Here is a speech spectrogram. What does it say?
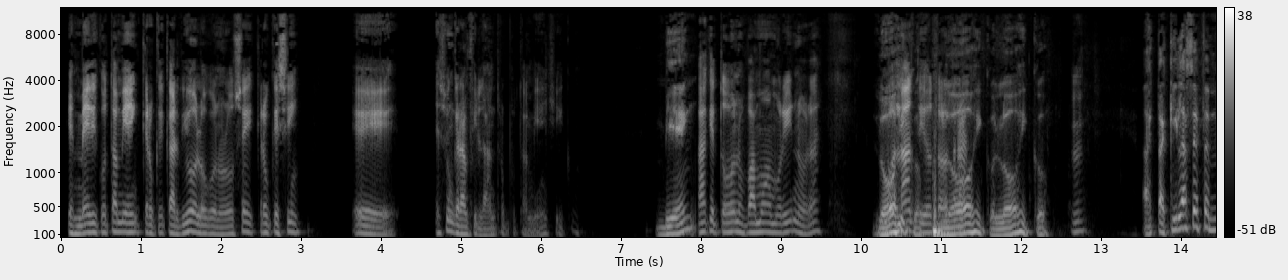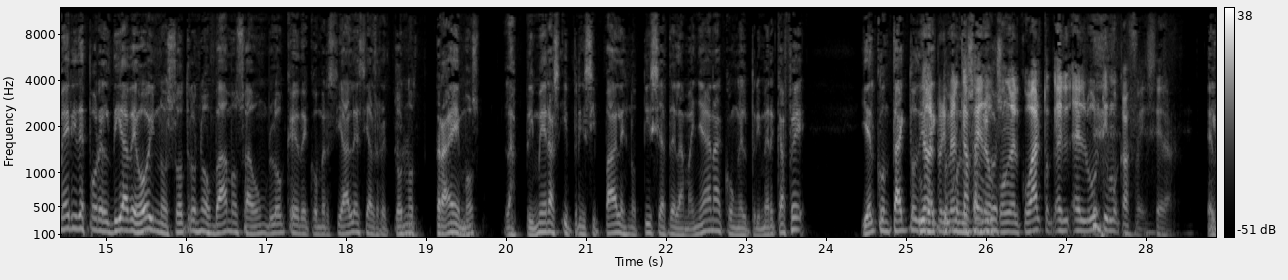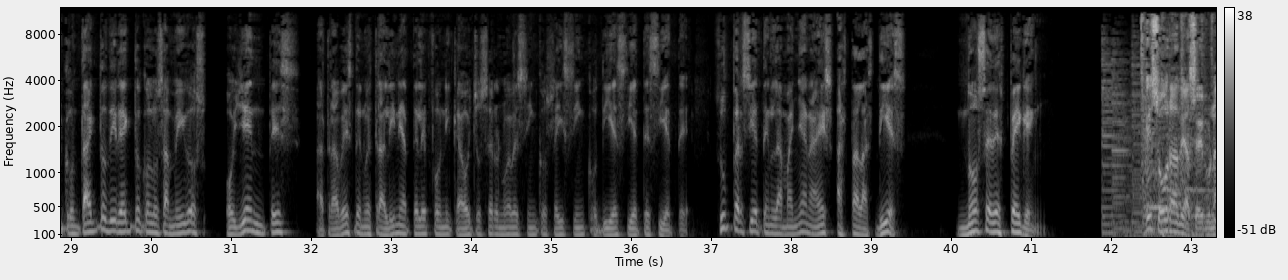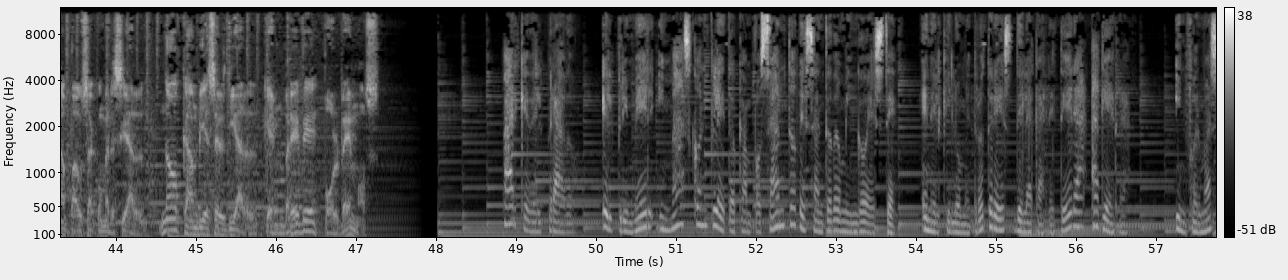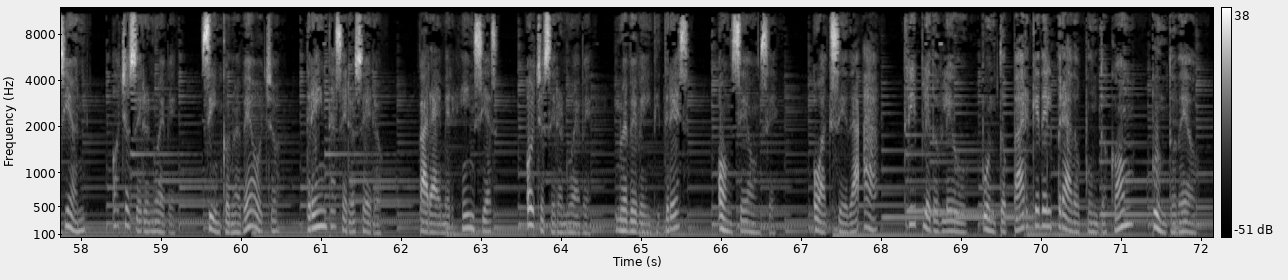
es médico también, creo que cardiólogo, no lo sé, creo que sí. Eh, es un gran filántropo también, chico. Bien. Ah, que todos nos vamos a morir, ¿no, verdad? Lógico, lógico, lógico. ¿Mm? Hasta aquí las efemérides por el día de hoy. Nosotros nos vamos a un bloque de comerciales y al retorno traemos las primeras y principales noticias de la mañana con el primer café y el contacto directo. No, el primer café no, con el cuarto, el, el último café será el contacto directo con los amigos oyentes a través de nuestra línea telefónica 809-565-1077. Super 7 en la mañana es hasta las 10. No se despeguen. Es hora de hacer una pausa comercial. No cambies el dial, que en breve volvemos. Parque del Prado, el primer y más completo camposanto de Santo Domingo Este, en el kilómetro 3 de la carretera a Guerra. Información 809-598-3000. Para emergencias, 809-923-1111. O acceda a www.parquedelprado.com.do.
